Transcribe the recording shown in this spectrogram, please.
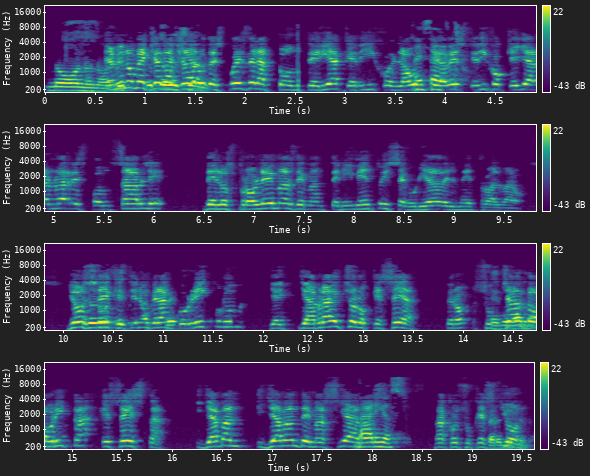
No, no, no. a mí no me queda claro después de la tontería que dijo en la última vez que dijo que ella no es responsable de los problemas de mantenimiento y seguridad del metro, Álvaro. Yo sé que tiene un gran currículum y, habrá hecho lo que sea, pero su chamba ahorita es esta y ya van, y ya van demasiadas bajo su gestión.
